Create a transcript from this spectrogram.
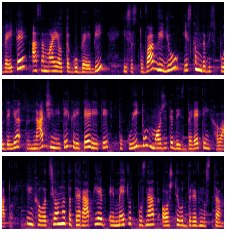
Здравейте, аз съм Майя от Агобеби и с това видео искам да ви споделя начините и критериите, по които можете да изберете инхалатор. Инхалационната терапия е метод познат още от древността.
